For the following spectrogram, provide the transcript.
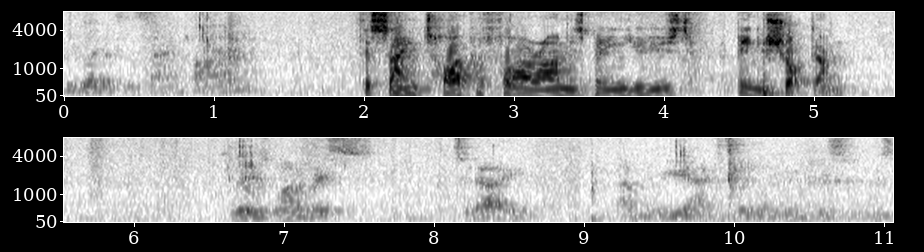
You believe it's the same firearm? The same type of firearm is being used, being a shotgun. There was one arrest today. Were you actively looking for this, this,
